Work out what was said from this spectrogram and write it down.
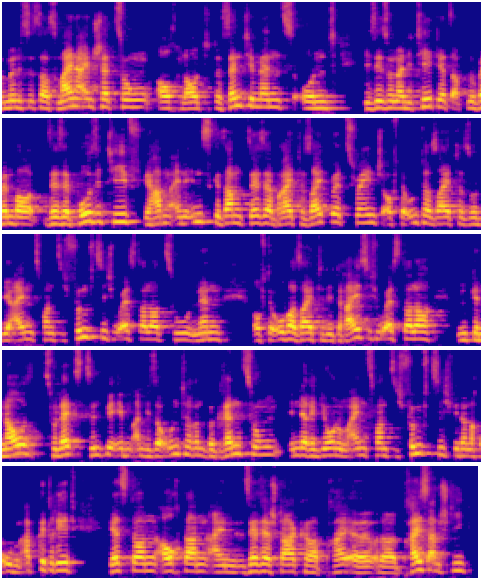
Zumindest ist das meine Einschätzung, auch laut des Sentiments und die Saisonalität jetzt ab November sehr, sehr positiv. Wir haben eine insgesamt sehr, sehr breite Seitwärtsrange. Auf der Unterseite so die 21,50 US-Dollar zu nennen, auf der Oberseite die 30 US-Dollar. Und genau zuletzt sind wir eben an dieser unteren Begrenzung in der Region um 21,50 wieder nach oben abgedreht. Gestern auch dann ein sehr, sehr starker Pre äh, oder Preisanstieg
